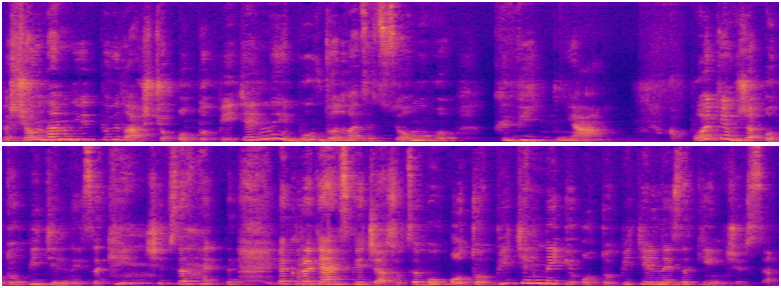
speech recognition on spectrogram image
на що вона мені відповіла, що отопітельний був до 27 квітня. А потім вже отопітельний закінчився, знаєте, як в радянський час. Це був отопітельний і отопітельний закінчився.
